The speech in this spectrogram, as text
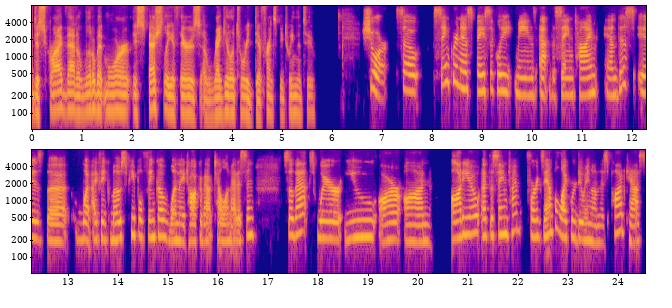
describe that a little bit more, especially if there's a regulatory difference between the two? Sure. So, synchronous basically means at the same time and this is the what i think most people think of when they talk about telemedicine So that's where you are on audio at the same time, for example, like we're doing on this podcast,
